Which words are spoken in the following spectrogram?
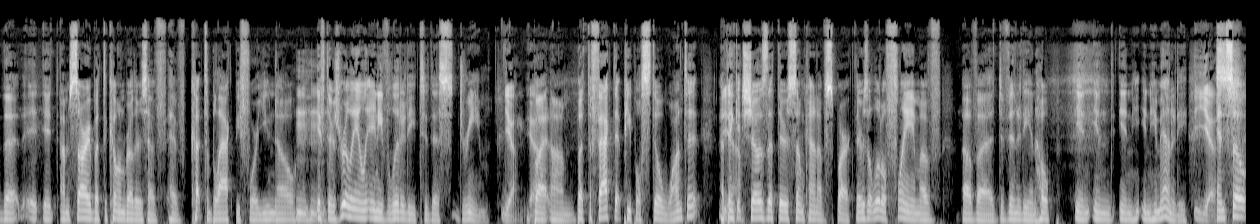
The it, it I'm sorry, but the Coen brothers have have cut to black before you know Mm-hmm. if there's really any- validity to this dream. yeah, yeah. But um, but the fact that people still want it, I think it shows that there's some kind of spark. There's a little flame of of uh, divinity and hope in in in in humanity. Yes. And so,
